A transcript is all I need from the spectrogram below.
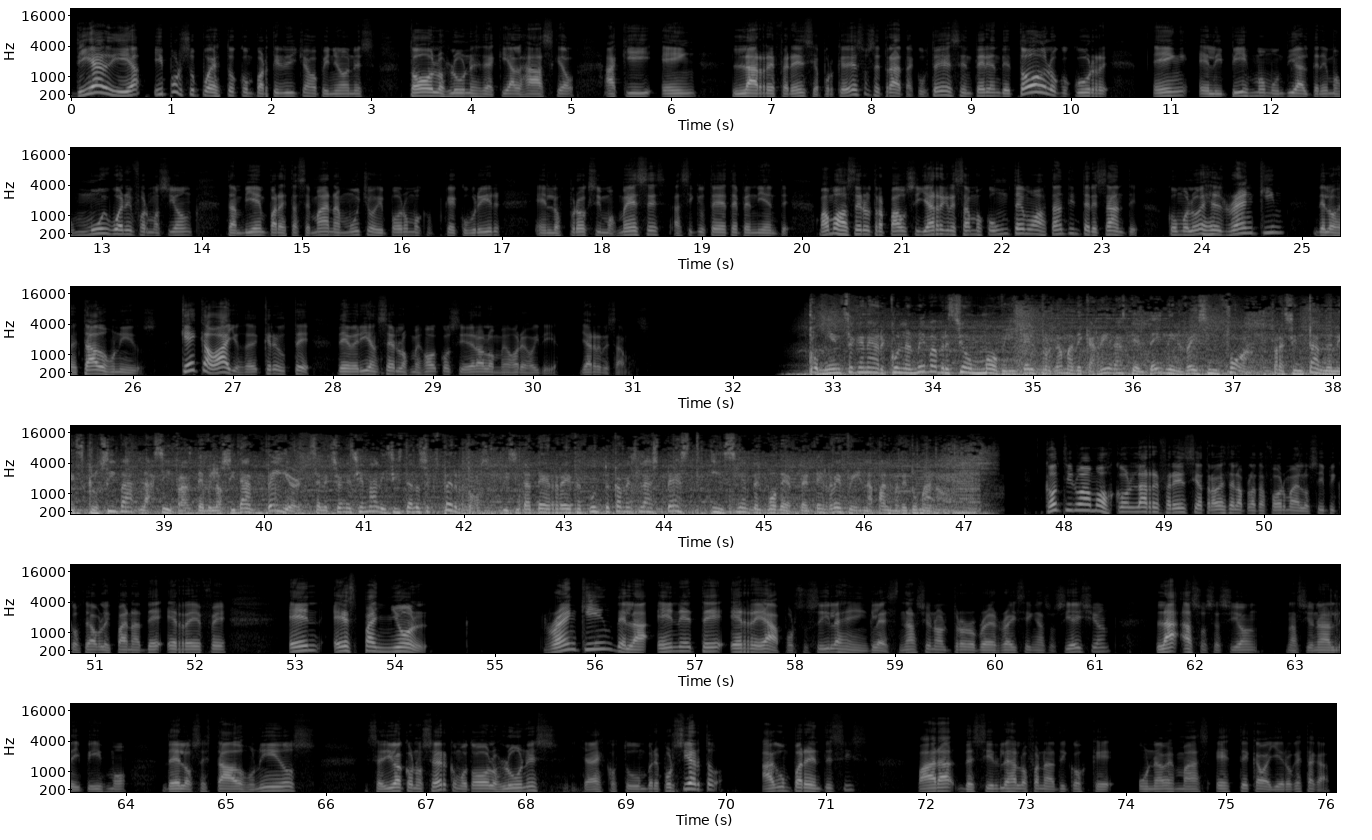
día a día y por supuesto compartir dichas opiniones todos los lunes de aquí al Haskell, aquí en la referencia, porque de eso se trata, que ustedes se enteren de todo lo que ocurre en el hipismo mundial. Tenemos muy buena información también para esta semana, muchos hipódromos que cubrir en los próximos meses, así que usted esté pendiente. Vamos a hacer otra pausa y ya regresamos con un tema bastante interesante, como lo es el ranking de los Estados Unidos. ¿Qué caballos cree usted deberían ser los mejores, considerados los mejores hoy día? Ya regresamos. Comienza a ganar con la nueva versión móvil del programa de carreras del Daily Racing Form, presentando en exclusiva las cifras de velocidad Bayer, selecciones y análisis de los expertos. Visita trf.com slash best y siente el poder del TRF en la palma de tu mano. Continuamos con la referencia a través de la plataforma de los hípicos de habla hispana DRF en español. Ranking de la NTRA, por sus siglas en inglés, National Thoroughbred Racing Association la Asociación Nacional de Hipismo de los Estados Unidos. Se dio a conocer como todos los lunes, ya es costumbre. Por cierto, hago un paréntesis para decirles a los fanáticos que una vez más, este caballero que está acá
